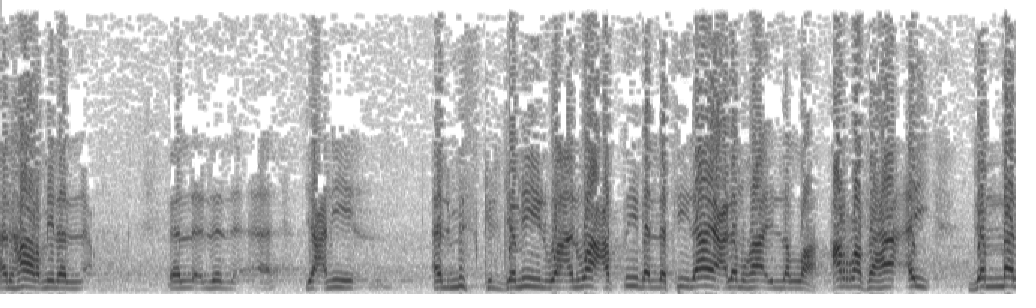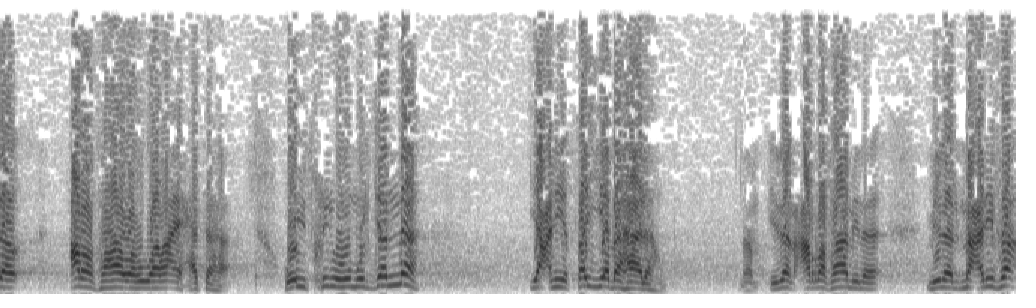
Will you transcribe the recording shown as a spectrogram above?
أنهار من ال... ال... يعني المسك الجميل وأنواع الطيبة التي لا يعلمها إلا الله. عرفها أي جمل عرفها وهو رائحتها. ويدخلهم الجنة يعني طيبها لهم. نعم. إذا عرفها من من المعرفة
